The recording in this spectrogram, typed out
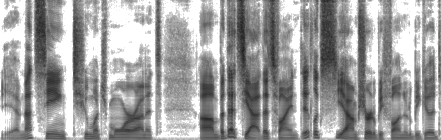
Yeah, I'm not seeing too much more on it. Um, but that's, yeah, that's fine. It looks, yeah, I'm sure it'll be fun. It'll be good.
